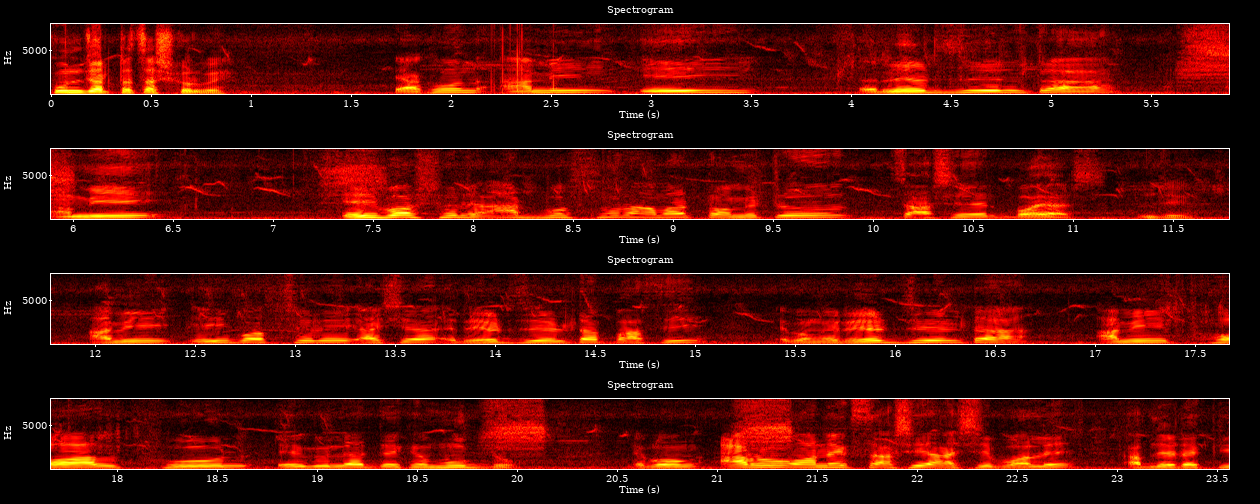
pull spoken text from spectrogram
কোন জাতটা চাষ করবে? এখন আমি এই রেড জুয়েলটা আমি এই বছরে আট বছর আমার টমেটো চাষের বয়স। জি। আমি এই বছরে এসে রেড জুয়েলটা পাচ্ছি এবং রেড জুয়েলটা আমি ফল ফুল এগুলা দেখে মুগ্ধ। এবং আরও অনেক চাষি আসে বলে আপনি এটা কি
